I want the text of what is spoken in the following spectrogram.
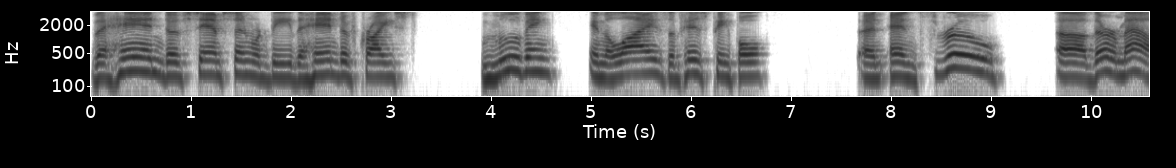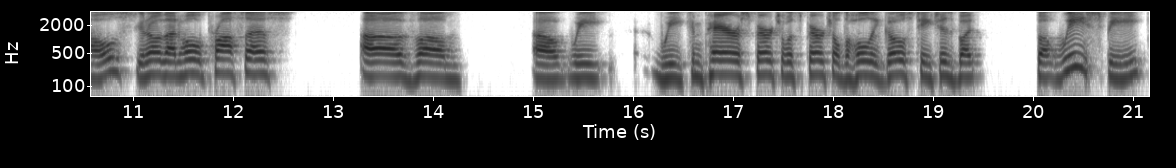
The hand of Samson would be the hand of Christ moving in the lives of his people and and through uh, their mouths, you know, that whole process of um, uh, we we compare spiritual with spiritual. The Holy Ghost teaches, but but we speak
